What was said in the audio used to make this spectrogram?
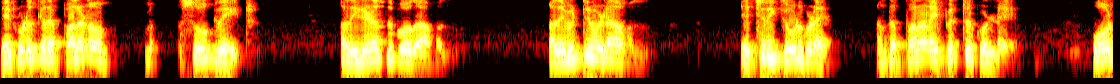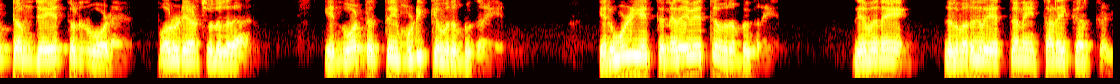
நீர் கொடுக்கிற பலனும் சோ கிரேட் அதை இழந்து போகாமல் அதை விட்டு விடாமல் எச்சரிக்கையோடு கூட அந்த பலனை பெற்றுக்கொள்ள. ஓட்டம் ஜெயத்துடன் ஓட. போருடையான் சொல்லுகிறார் என் ஓட்டத்தை முடிக்க விரும்புகிறேன். என் ஊழியத்தை நிறைவேற்ற விரும்புகிறேன். தேவனே இதில் வருகிற எத்தனை தடை கற்கள்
